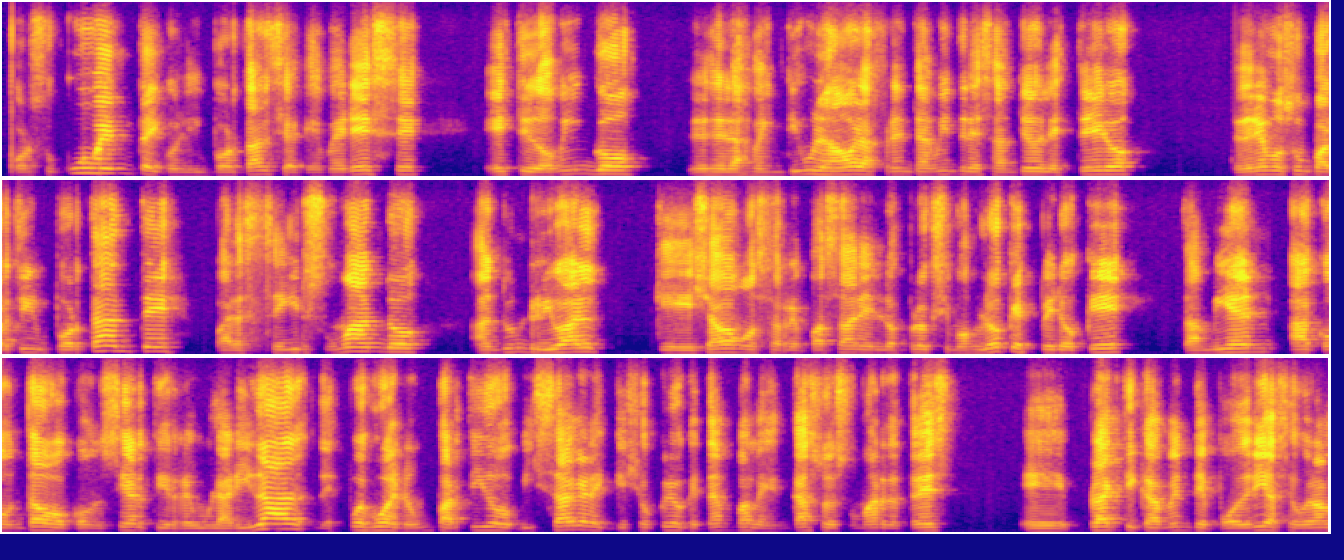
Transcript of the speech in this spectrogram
por su cuenta y con la importancia que merece este domingo desde las 21 horas frente a Mitre de Santiago del Estero. Tendremos un partido importante para seguir sumando ante un rival que ya vamos a repasar en los próximos bloques, pero que también ha contado con cierta irregularidad. Después, bueno, un partido bisagra que yo creo que Tampa, en caso de sumar de tres, eh, prácticamente podría asegurar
